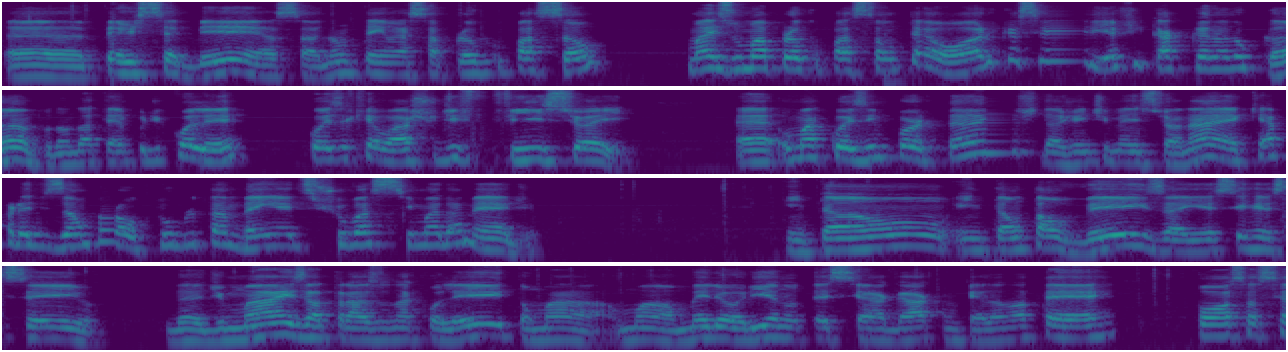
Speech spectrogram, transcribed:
uh, perceber essa, não tenho essa preocupação, mas uma preocupação teórica seria ficar cana no campo, não dá tempo de colher, coisa que eu acho difícil aí. É, uma coisa importante da gente mencionar é que a previsão para outubro também é de chuva acima da média. Então, então talvez aí esse receio de, mais atraso na colheita, uma, uma melhoria no TCH com queda no TR, possa se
